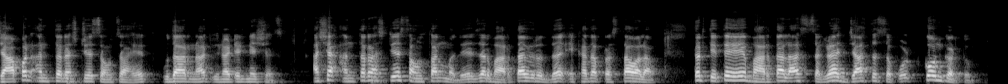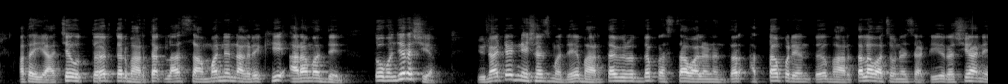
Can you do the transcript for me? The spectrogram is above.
जापान आंतरराष्ट्रीय संस्था आहेत उदाहरणार्थ युनायटेड नेशन्स अशा आंतरराष्ट्रीय संस्थांमध्ये जर भारताविरुद्ध एखादा प्रस्ताव आला तर तिथे भारताला सगळ्यात जास्त सपोर्ट कोण करतो? आता याचे उत्तर तर भारतातला सामान्य नागरिक ही आरामात देईल. तो म्हणजे रशिया. युनायटेड नेशन्समध्ये भारताविरुद्ध प्रस्ताव आल्यानंतर आतापर्यंत भारताला वाचवण्यासाठी रशियाने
